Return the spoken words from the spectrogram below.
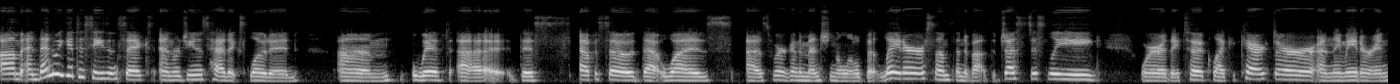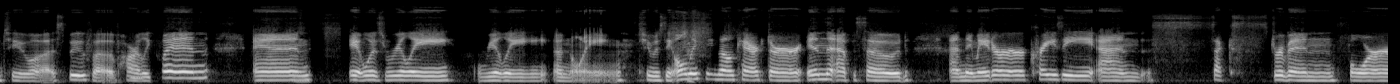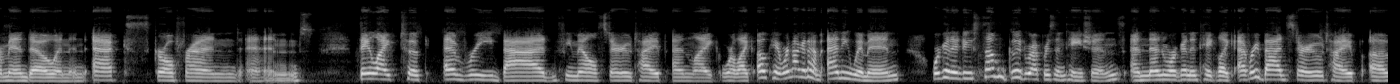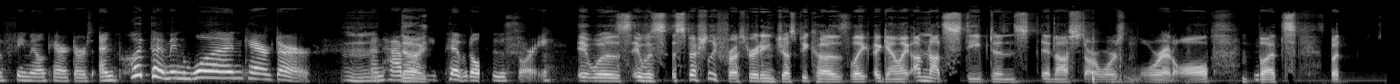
Um, and then we get to season six, and Regina's head exploded um, with uh, this episode that was, as we're going to mention a little bit later, something about the Justice League, where they took like a character and they made her into a spoof of mm-hmm. Harley Quinn, and it was really, really annoying. She was the only female character in the episode, and they made her crazy and sex driven for Mando and an ex girlfriend and they like took every bad female stereotype and like we're like okay we're not going to have any women. We're going to do some good representations and then we're going to take like every bad stereotype of female characters and put them in one character and have No, her be pivotal to the story. It was it was especially frustrating just because like again like I'm not steeped in in uh, Star Wars lore at all, but but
